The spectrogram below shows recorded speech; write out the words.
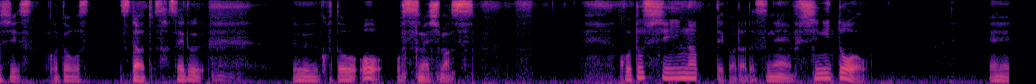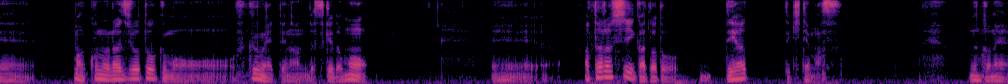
新しいことをスタートさせることをお勧めします今年になってからですね、不思議と、えー、まあ、このラジオトークも含めてなんですけども、えー、新しい方と出会ってきてます。なんかね、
